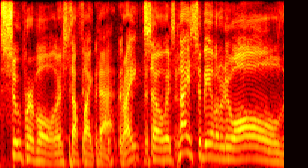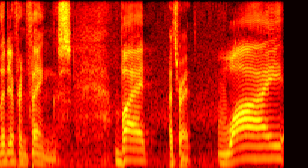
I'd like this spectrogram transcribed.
Super Bowl or stuff like that, right? So it's nice to be able to do all the different things. But that's right. Why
